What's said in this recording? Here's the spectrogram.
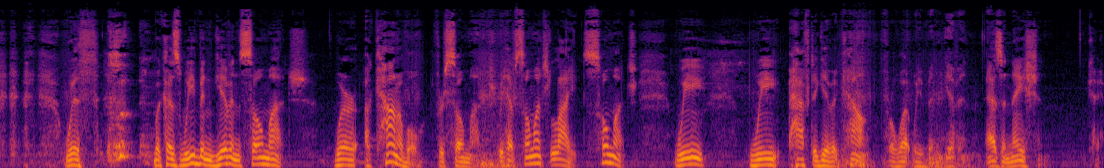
with, because we've been given so much we're accountable for so much. We have so much light, so much. We, we have to give account for what we've been given as a nation. Okay.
